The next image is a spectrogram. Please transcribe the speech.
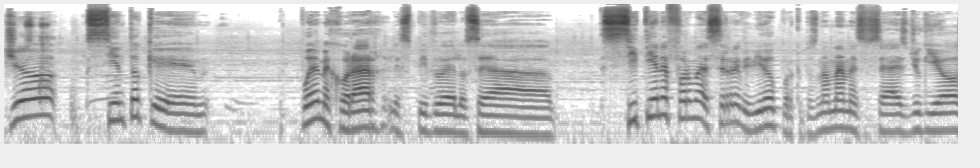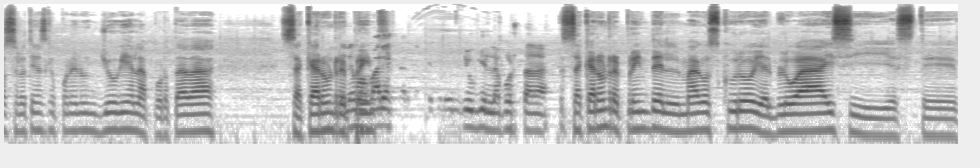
Yo siento que puede mejorar el speedwell, o sea, sí tiene forma de ser revivido porque pues no mames, o sea, es Yu-Gi-Oh, solo tienes que poner un Yugi en la portada, sacar un reprint. varias cartas que tienen Yugi en reprint del Mago Oscuro y el Blue Eyes y este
